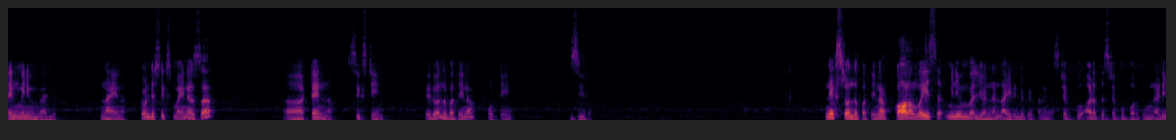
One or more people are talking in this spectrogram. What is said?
ten minimum value nine twenty six டென்னா டென் சிக்ஸ்டீன் இது வந்து பார்த்திங்கன்னா ஃபோர்டீன் ஜீரோ நெக்ஸ்ட் வந்து பார்த்திங்கன்னா காலம் வைஸ் மினிமம் வேல்யூ என்னென்னு ஐடென்டிஃபை பண்ணுங்கள் ஸ்டெப் டூ அடுத்த ஸ்டெப்பு போகிறதுக்கு முன்னாடி.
